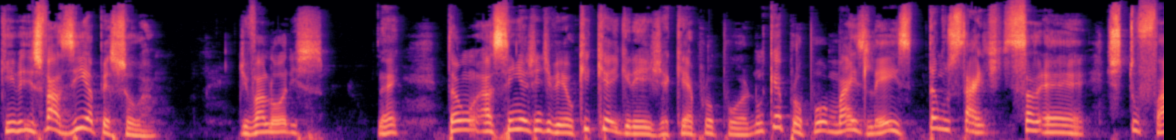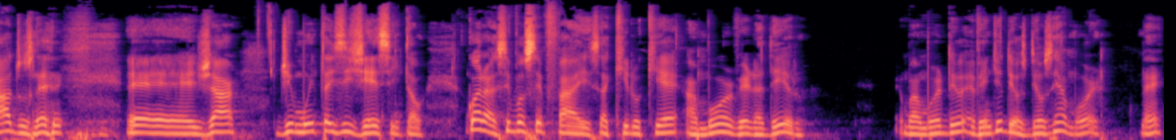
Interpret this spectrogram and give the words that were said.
que esvazia a pessoa de valores. Né? Então, assim a gente vê o que, que a igreja quer propor. Não quer propor mais leis, estamos é, estufados né? É, já de muita exigência. Então, agora, se você faz aquilo que é amor verdadeiro, o amor vem de Deus, Deus é amor. Né?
